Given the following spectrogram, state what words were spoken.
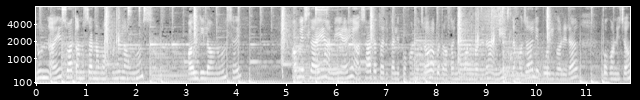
नुन है स्वाद अनुसार नमक पनि लाउनुहोस् हल्दी लाउनुहोस् है। अब यसलाई हामी है सादा तरिकाले पकाउनेछौँ अब ढकानी बन्द गरेर हामी यसलाई मजाले बोइल गरेर पकाउनेछौँ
